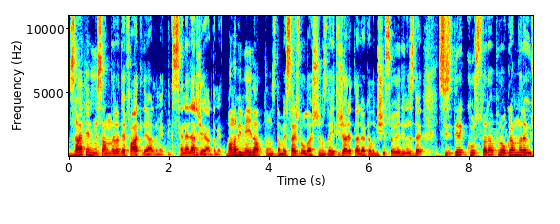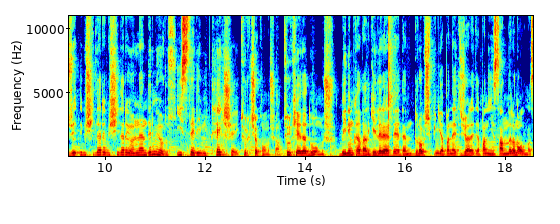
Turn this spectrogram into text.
Zaten insanlara defaatle yardım ettik. Senelerce yardım ettik. Bana bir mail attığınızda, mesajla ulaştığınızda, e-ticaretle alakalı bir şey söylediğinizde sizi direkt kurslara, programlara, ücretli bir şeylere, bir şeylere yönlendirmiyoruz. İstediğim tek şey Türkçe konuşan, Türkiye'de doğmuş, benim kadar gelir elde eden, dropshipping yapan, e-ticaret yapan insanların olması.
